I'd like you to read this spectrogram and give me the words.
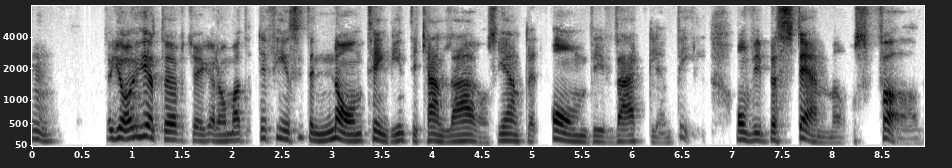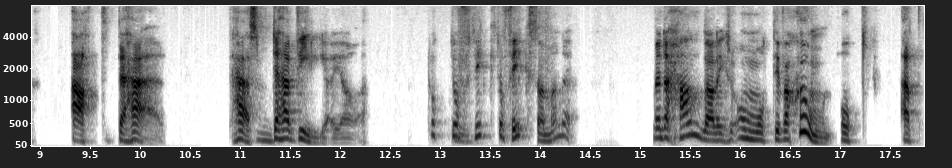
Mm. Jag är helt övertygad om att det finns inte någonting vi inte kan lära oss egentligen om vi verkligen vill. Om vi bestämmer oss för att det här, det här, det här vill jag göra. Då, då, mm. då fixar man det. Men det handlar liksom om motivation och att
